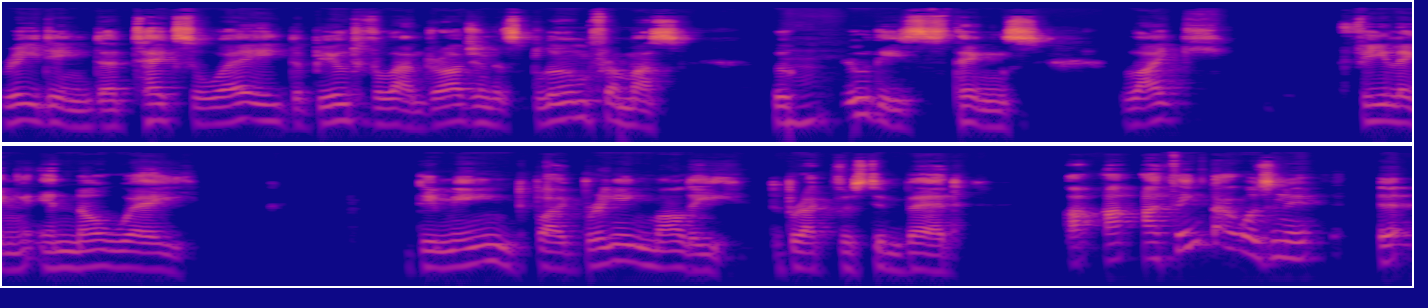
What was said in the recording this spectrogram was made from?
reading that takes away the beautiful androgynous bloom from us who mm-hmm. do these things, like feeling in no way demeaned by bringing Molly to breakfast in bed. I, I think that was an, a,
